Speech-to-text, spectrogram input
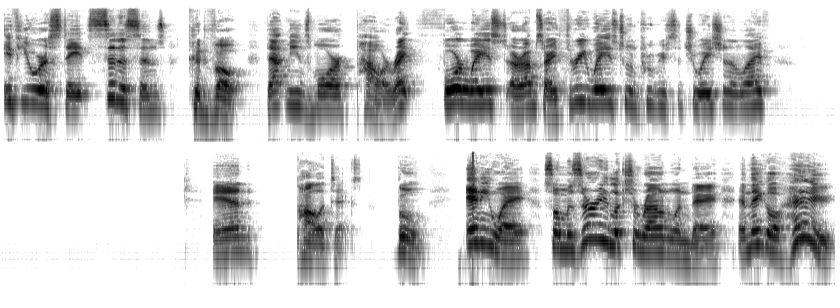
if you were a state, citizens could vote. That means more power, right? four ways, or I'm sorry, three ways to improve your situation in life, and politics. Boom. Anyway, so Missouri looks around one day and they go, hey,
